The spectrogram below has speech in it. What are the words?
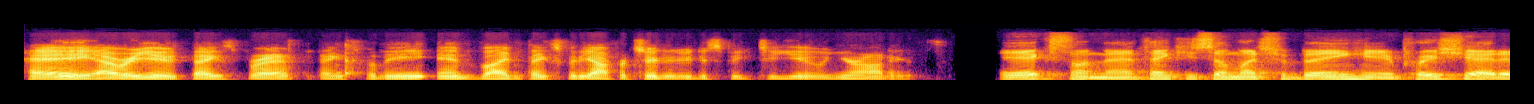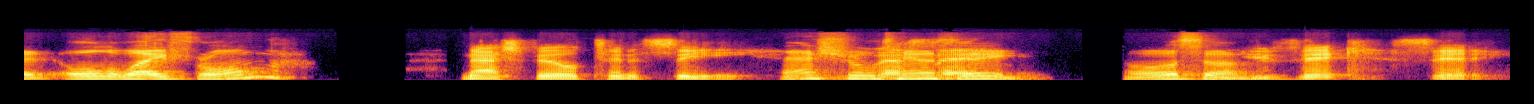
Hey, how are you? Thanks, Brent. Thanks for the invite. Thanks for the opportunity to speak to you and your audience. Excellent, man. Thank you so much for being here. Appreciate it. All the way from Nashville, Tennessee. Nashville, USA. Tennessee. Awesome. Music City.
